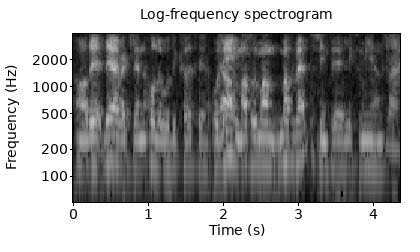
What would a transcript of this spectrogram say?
Ja, det, det är verkligen Hollywood-kvalitet. Och det Ja. är, alltså, man, man förväntar sig inte det liksom igen. nej.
